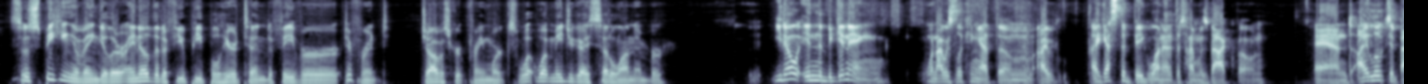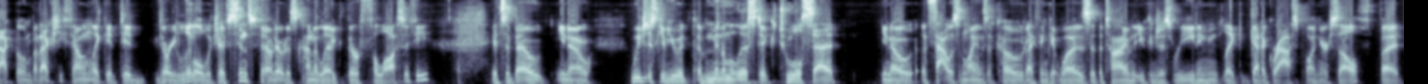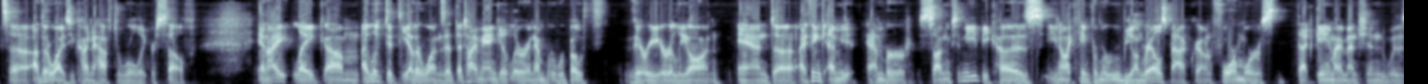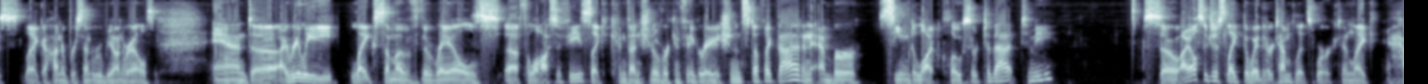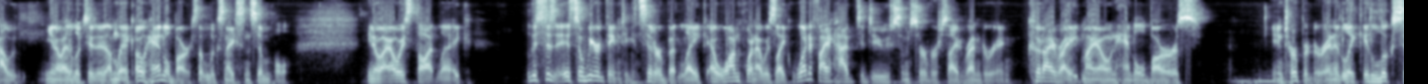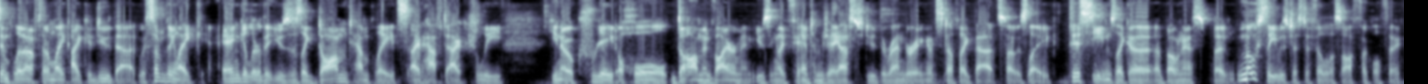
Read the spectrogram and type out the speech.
So, speaking of Angular, I know that a few people here tend to favor different JavaScript frameworks. What, what made you guys settle on Ember? You know, in the beginning, when I was looking at them, I I guess the big one at the time was Backbone. And I looked at Backbone, but I actually found like it did very little, which I've since found out is kind of like their philosophy. It's about, you know, we just give you a, a minimalistic tool set, you know, a thousand lines of code, I think it was at the time that you can just read and like get a grasp on yourself. But uh, otherwise, you kind of have to roll it yourself. And I like, um, I looked at the other ones at the time. Angular and Ember were both very early on, and uh, I think em- Ember sung to me because you know I came from a Ruby on Rails background. Forumwarz, that game I mentioned, was like 100% Ruby on Rails, and uh, I really like some of the Rails uh, philosophies, like convention over configuration and stuff like that. And Ember seemed a lot closer to that to me. So I also just like the way their templates worked and like how you know I looked at it. I'm like, oh, handlebars. That looks nice and simple. You know, I always thought like this is it's a weird thing to consider, but like at one point I was like, what if I had to do some server side rendering? Could I write my own handlebars interpreter? And it like it looks simple enough that I'm like I could do that. With something like Angular that uses like DOM templates, I'd have to actually you know, create a whole DOM environment using like Phantom JS to do the rendering and stuff like that. So I was like, this seems like a, a bonus, but mostly it was just a philosophical thing.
